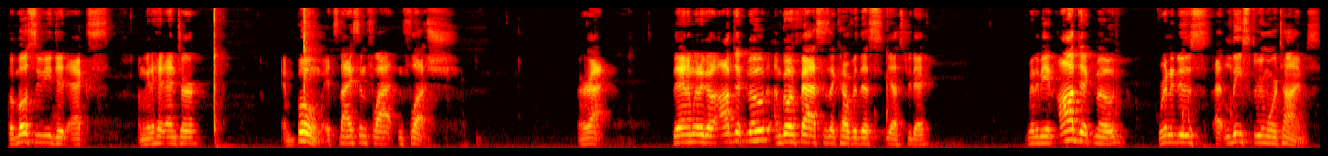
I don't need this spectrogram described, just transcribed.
But most of you did X. I'm going to hit enter. And boom, it's nice and flat and flush. All right. Then I'm going to go to object mode. I'm going fast because I covered this yesterday. I'm going to be in object mode. We're going to do this at least three more times.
